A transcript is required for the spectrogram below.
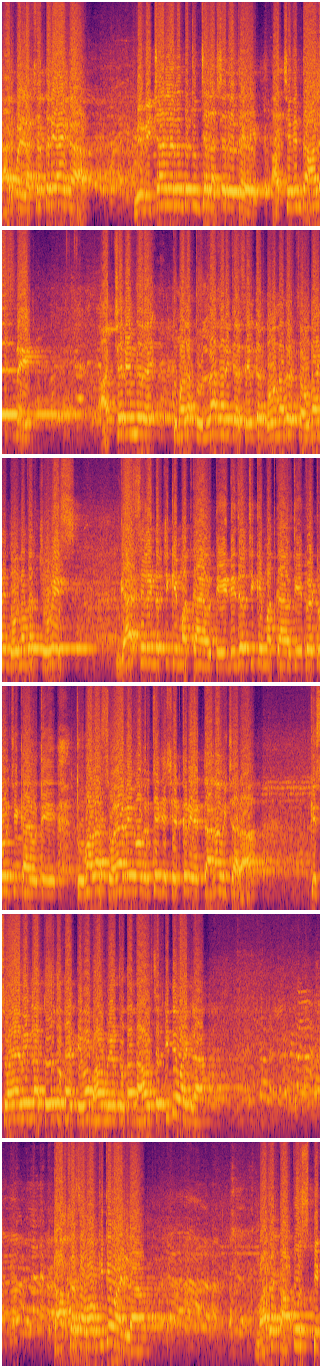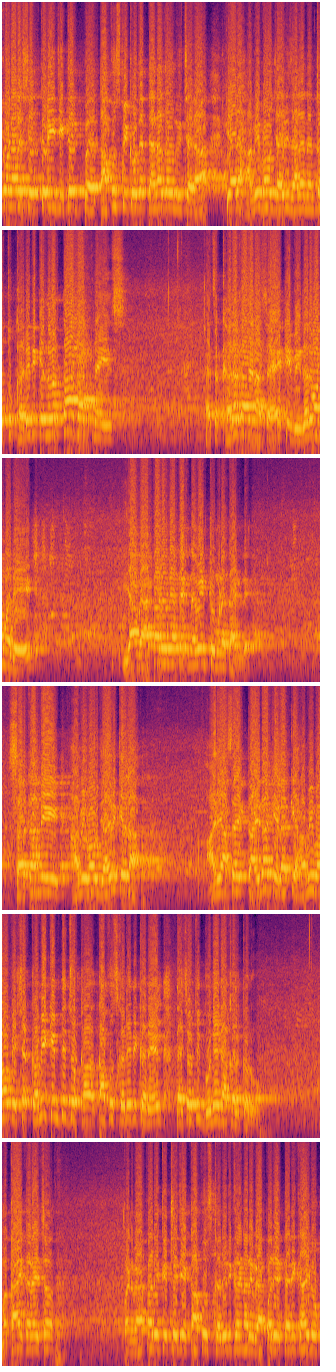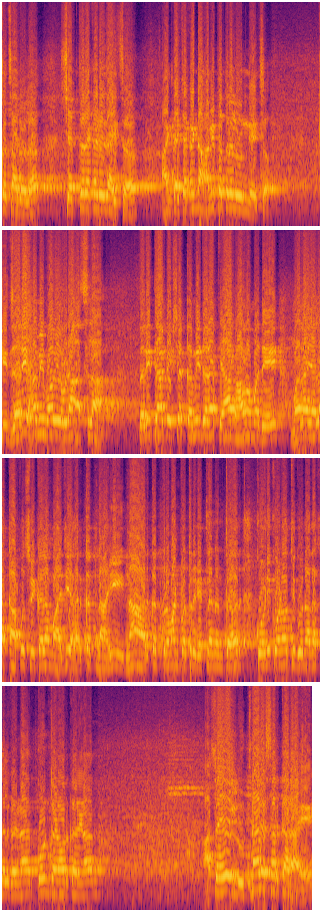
अरे पण लक्षात तरी आहे का? मी विचारल्यानंतर तुमच्या लक्षात येते आजचे दिन तर आलेच नाही. आजचे दिन जर तुम्हाला तुलना करायची असेल तर दोन हजार चौदा आणि दोन हजार चोवीस गॅस सिलेंडरची किंमत काय होती? डिझेलची किंमत काय होती? पेट्रोलची काय होती? तुम्हाला सोयाबीन वगैरेचे जे शेतकरी आहेत त्यांना विचारा की सोयाबीनला तो जो काय तेव्हा भाव मिळत होता दहा वर्षात किती वाढला? कापसाचा भाव किती वाढला? माझा कापूस पिकवणारा शेतकरी जिथे तापूस कापूस पिकवतात त्यांना जाऊन विचारा की अरे हमी भाव जाहीर झाल्यानंतर तू खरेदी केंद्रावर का जात नाहीस? याचं खरं कारण असं आहे की विदर्भामध्ये या व्यापाऱ्याने आता एक नवीन टुमणं काढले. सरकारने हमी भाव जाहीर केला आणि असा एक कायदा केला की हमी भावापेक्षा कमी किमतीत जो का- कापूस खरेदी करेल त्याच्यावरती गुन्हे दाखल करू. मग काय करायचं? पण व्यापारी तिथले जे कापूस खरेदी करणारे व्यापारी आहेत त्यांनी काय डोकं चालवलं? शेतकऱ्याकडे जायचं आणि त्याच्याकडनं हमीपत्र लिहून घ्यायचं. की जरी हमी भाव एवढा असला तरी त्यापेक्षा कमी दरात या भावामध्ये मला याला कापूस विकायला माझी हरकत नाही. ना हरकत प्रमाणपत्र घेतल्यानंतर कोणी कोणावरती गुन्हा दाखल करणार? कोण कोणावर करणार? असं हे लुटणारं सरकार आहे.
